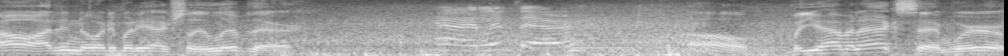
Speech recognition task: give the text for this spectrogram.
Oh, I didn't know anybody actually lived there. Yeah, I live there. Oh, but you have an accent. Where?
